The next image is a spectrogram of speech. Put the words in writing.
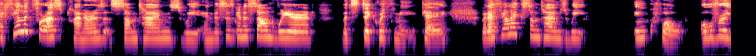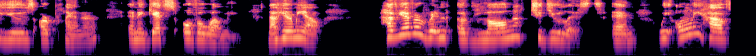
I feel like for us planners, sometimes we, and this is going to sound weird, but stick with me, okay? But I feel like sometimes we, in quote, overuse our planner and it gets overwhelming. Now, hear me out. Have you ever written a long to do list and we only have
